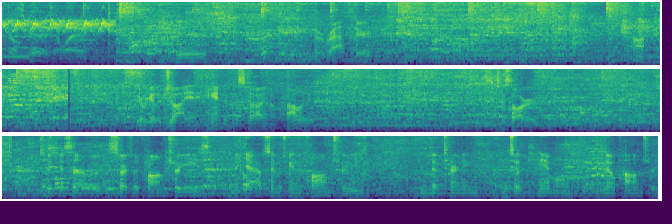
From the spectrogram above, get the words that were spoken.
Of feels good in a way. Here's a raptor. Huh. Here we got a giant hand in the sky and a palette. It's just art. Check this out. It starts with palm trees and the gaps in between the palm trees end up turning into a camel with no palm trees.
